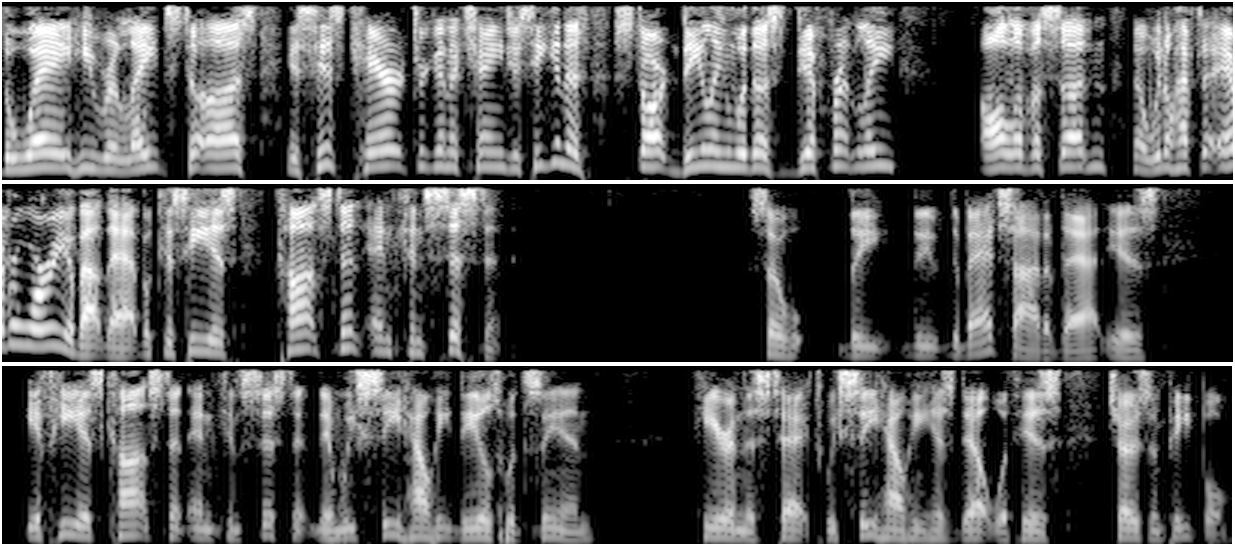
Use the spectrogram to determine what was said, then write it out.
the way He relates to us? Is His character going to change? Is He going to start dealing with us differently all of a sudden? No, we don't have to ever worry about that because He is constant and consistent. So the, the, the bad side of that is if He is constant and consistent, then we see how He deals with sin here in this text. We see how He has dealt with His chosen people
